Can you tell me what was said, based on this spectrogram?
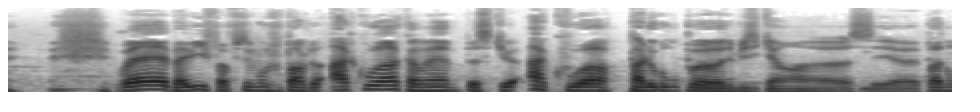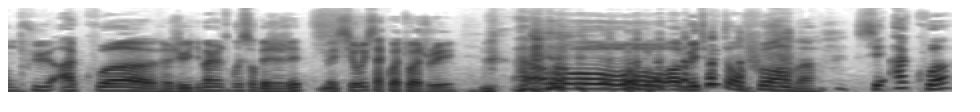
ouais, bah oui, il faut absolument que je vous parle de Aqua quand même, parce que Aqua, pas le groupe euh, de musique, hein, euh, c'est euh, pas non plus Aqua. J'ai eu du mal à le trouver sur BGG. Mais Cyrus, à quoi toi jouer? Ah, oh, oh, oh, oh, mais toi t'es en forme. C'est Aqua,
